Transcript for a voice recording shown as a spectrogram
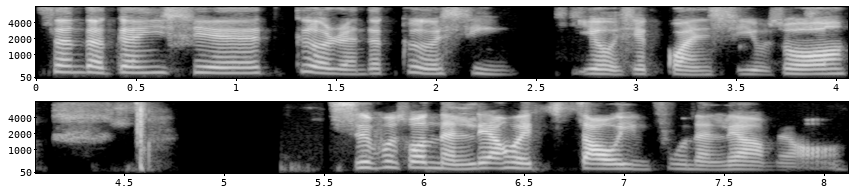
真的跟一些个人的个性也有一些关系。比如说，师傅说能量会招引负能量，没有？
